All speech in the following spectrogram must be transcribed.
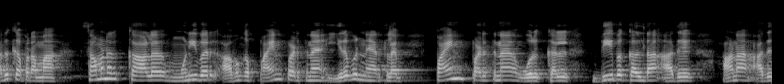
அதுக்கப்புறமா சமணர் கால முனிவர் அவங்க பயன்படுத்தின இரவு நேரத்தில் பயன்படுத்தின ஒரு கல் தீபக்கல் தான் அது. ஆனால் அது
